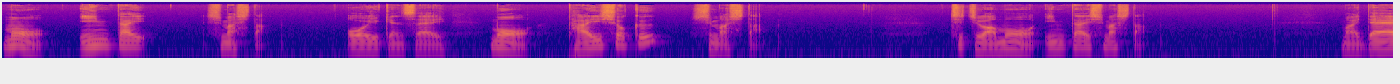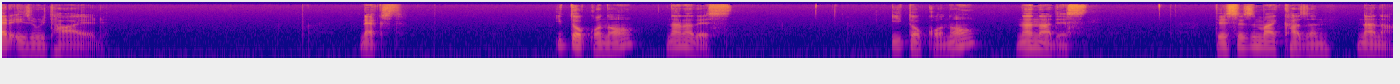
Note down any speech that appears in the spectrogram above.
もう引退しました。Or you can say もう退職しました。父はもう引退しました。My dad is retired. Next. いとこの7です。いとこの7です。This is my cousin Nana.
